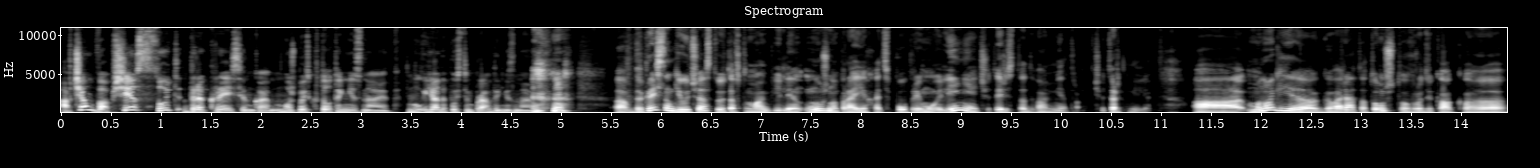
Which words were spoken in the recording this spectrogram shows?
А в чем вообще суть дрэк-рейсинга? Может быть, кто-то не знает. Ну, я, допустим, правда не знаю. А, в драгрейсинге участвуют автомобили. Нужно проехать по прямой линии 402 метра, четверть мили. А многие говорят о том, что вроде как, э,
